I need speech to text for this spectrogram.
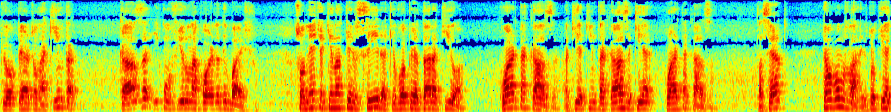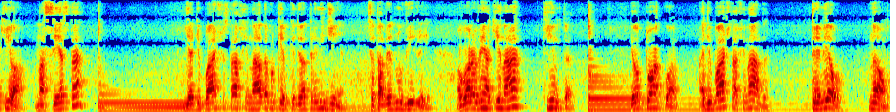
que eu aperto na quinta casa e confiro na corda de baixo. Somente aqui na terceira que eu vou apertar aqui, ó. Quarta casa. Aqui é quinta casa, aqui é quarta casa. Tá certo? Então vamos lá. Eu toquei aqui, ó, na sexta. E a de baixo está afinada por quê? Porque deu a tremidinha. Você está vendo no vídeo aí. Agora eu venho aqui na quinta. Eu toco, ó. A de baixo está afinada? Tremeu? Não.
